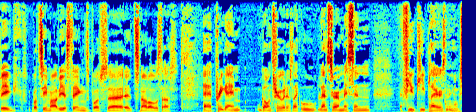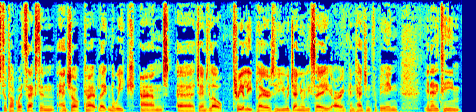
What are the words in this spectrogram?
big, what seem obvious things, but uh, it's not always that. uh, pre-game going through it, it was like, ooh, Leinster are missing a few key players, and you know, we still talk about Sexton. Henshaw came out late in the week, and uh, James Lowe, three elite players who you would genuinely say are in contention for being in any team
